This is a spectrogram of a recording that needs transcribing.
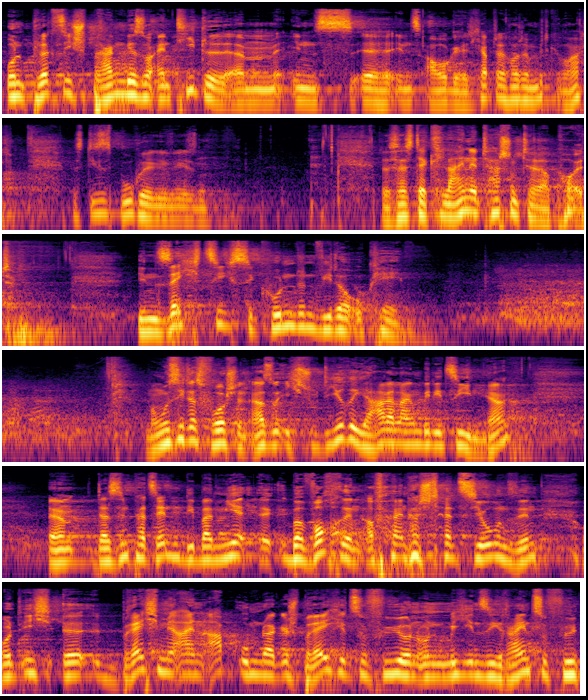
und plötzlich sprang mir so ein Titel ähm, ins, äh, ins Auge. Ich habe das heute mitgebracht. Das ist dieses Buch hier gewesen. Das heißt, der kleine Taschentherapeut. In 60 Sekunden wieder okay. Man muss sich das vorstellen. Also ich studiere jahrelang Medizin, ja. Ähm, das sind Patienten, die bei mir äh, über Wochen auf einer Station sind und ich äh, breche mir einen ab, um da Gespräche zu führen und mich in sie reinzufühlen.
